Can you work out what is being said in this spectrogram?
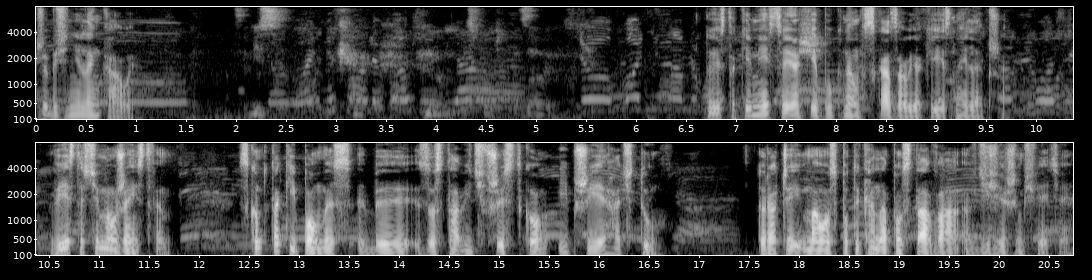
żeby się nie lękały. Tu jest takie miejsce, jakie Bóg nam wskazał, jakie jest najlepsze. Wy jesteście małżeństwem. Skąd taki pomysł, by zostawić wszystko i przyjechać tu? To raczej mało spotykana postawa w dzisiejszym świecie.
